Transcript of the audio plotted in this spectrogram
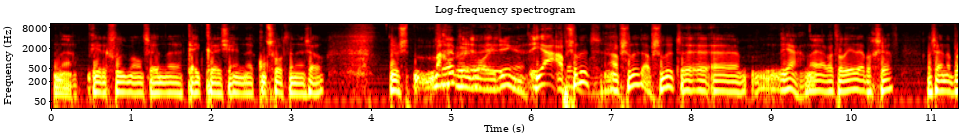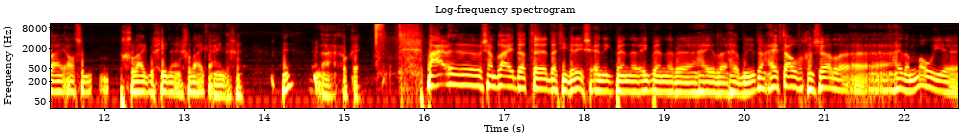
nou, Erik Vloeimans en Kate Crash en consorten en zo. Dus, maar Ze goed, hebben uh, mooie dingen. Ja, absoluut. Absoluut, absoluut. Uh, uh, ja, nou ja, wat we al eerder hebben gezegd. We zijn er blij als ze gelijk beginnen en gelijk eindigen. nou, oké. Okay. Maar we zijn blij dat, dat hij er is. En ik ben er, ik ben er heel, heel benieuwd naar. Hij heeft overigens wel hele mooie,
